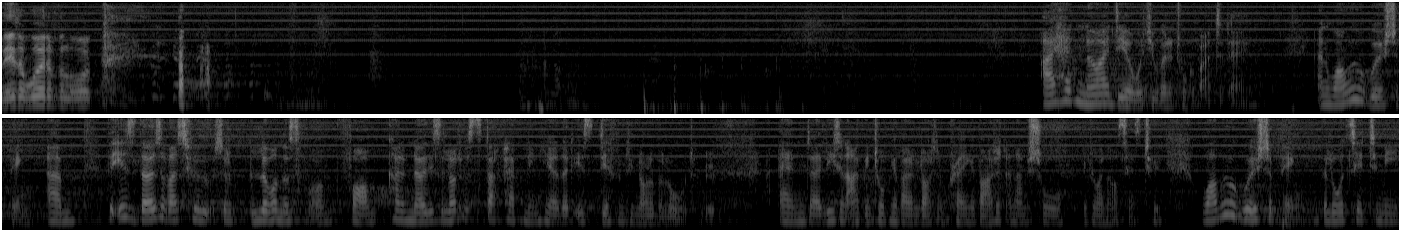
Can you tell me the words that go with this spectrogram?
there's a word of the Lord. I had no idea what you were going to talk about today. And while we were worshiping, um, there is those of us who sort of live on this farm, farm kind of know there's a lot of stuff happening here that is definitely not of the Lord. Yes. And uh, Lisa and I have been talking about it a lot and praying about it, and I'm sure everyone else has too. While we were worshiping, the Lord said to me,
